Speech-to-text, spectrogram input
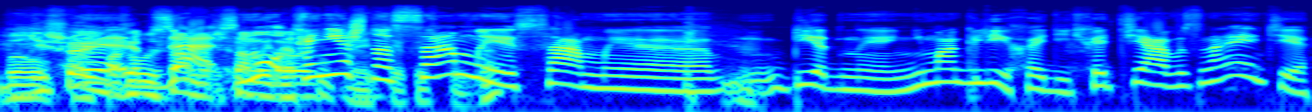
был, Дешевый, Э, пожалуй, да, самый, самый ну, конечно, искусств, да? самые-самые бедные не могли ходить. Хотя, вы знаете,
